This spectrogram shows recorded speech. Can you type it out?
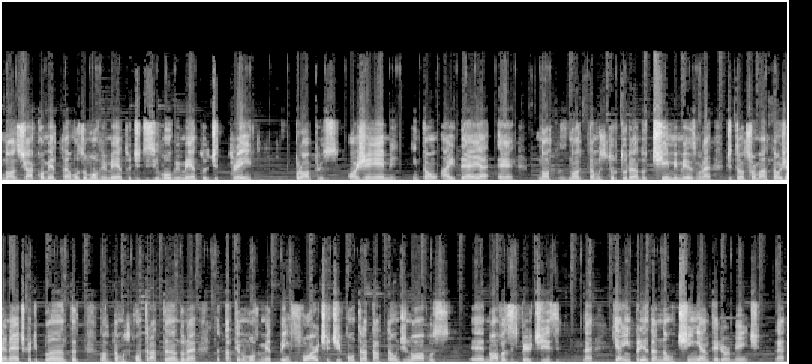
nós já começamos o movimento de desenvolvimento de traits próprios, OGM. Então a ideia é nós, nós estamos estruturando o time mesmo, né? De transformação genética de plantas. Nós estamos contratando, né? Está tendo um movimento bem forte de contratação de novos é, novas expertises, né, que a empresa não tinha anteriormente, né,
